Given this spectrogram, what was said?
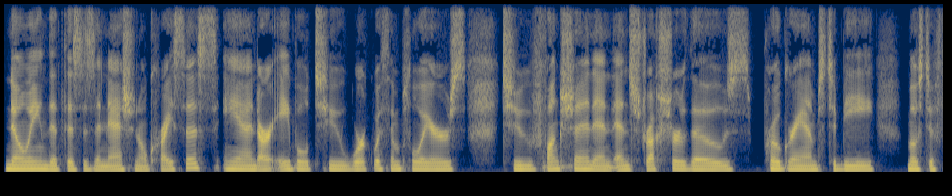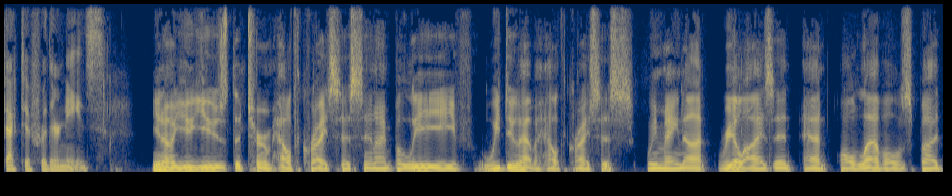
knowing that this is a national crisis and are able to work with employers to function and, and structure those programs to be most effective for their needs. You know, you use the term health crisis, and I believe we do have a health crisis. We may not realize it at all levels, but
